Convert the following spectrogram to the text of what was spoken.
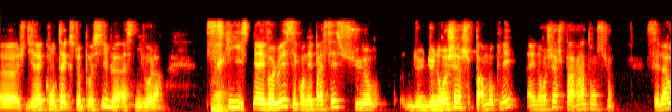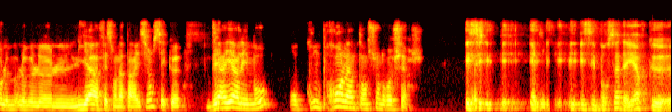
euh, je dirais, contexte possible à ce niveau-là. Ce, qui, a évolué, c'est qu'on est passé sur d'une recherche par mots-clés à une recherche par intention. C'est là où l'IA a fait son apparition, c'est que derrière les mots, on comprend l'intention de recherche. Et c'est pour ça d'ailleurs que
